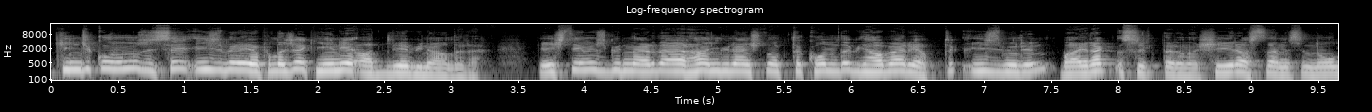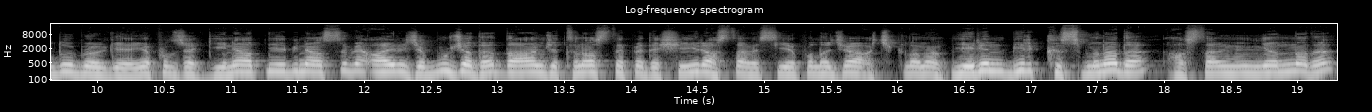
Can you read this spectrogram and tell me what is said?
İkinci konumuz ise İzmir'e yapılacak yeni adliye binaları. Geçtiğimiz günlerde erhangülenç.com'da bir haber yaptık. İzmir'in Bayraklı Sırtları'na, şehir hastanesinin olduğu bölgeye yapılacak yeni adliye binası ve ayrıca Buca'da daha önce Tınaztepe'de şehir hastanesi yapılacağı açıklanan yerin bir kısmına da hastanenin yanına da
